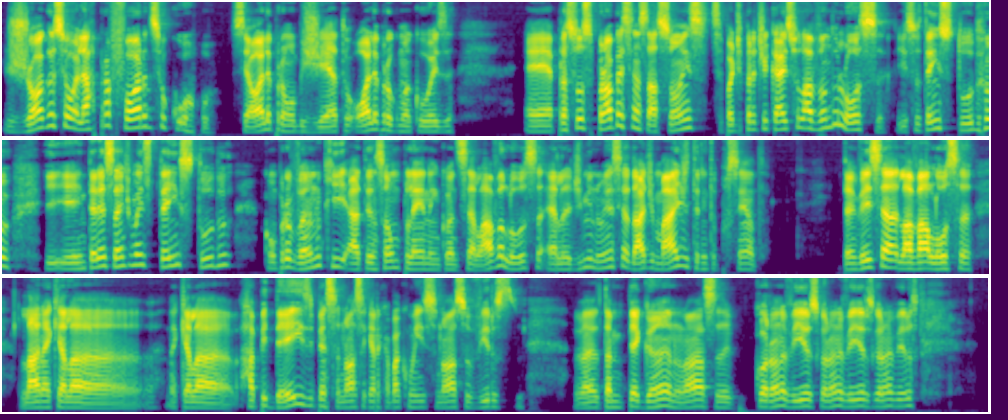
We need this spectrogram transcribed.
joga o seu olhar para fora do seu corpo. Você olha para um objeto, olha para alguma coisa, é, para suas próprias sensações, você pode praticar isso lavando louça. Isso tem estudo, e é interessante, mas tem estudo comprovando que a atenção plena enquanto você lava louça, ela diminui a ansiedade mais de 30%. Então, em vez de lavar a louça lá naquela, naquela rapidez e pensar, nossa, quero acabar com isso, nossa, o vírus tá me pegando, nossa, coronavírus, coronavírus, coronavírus.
